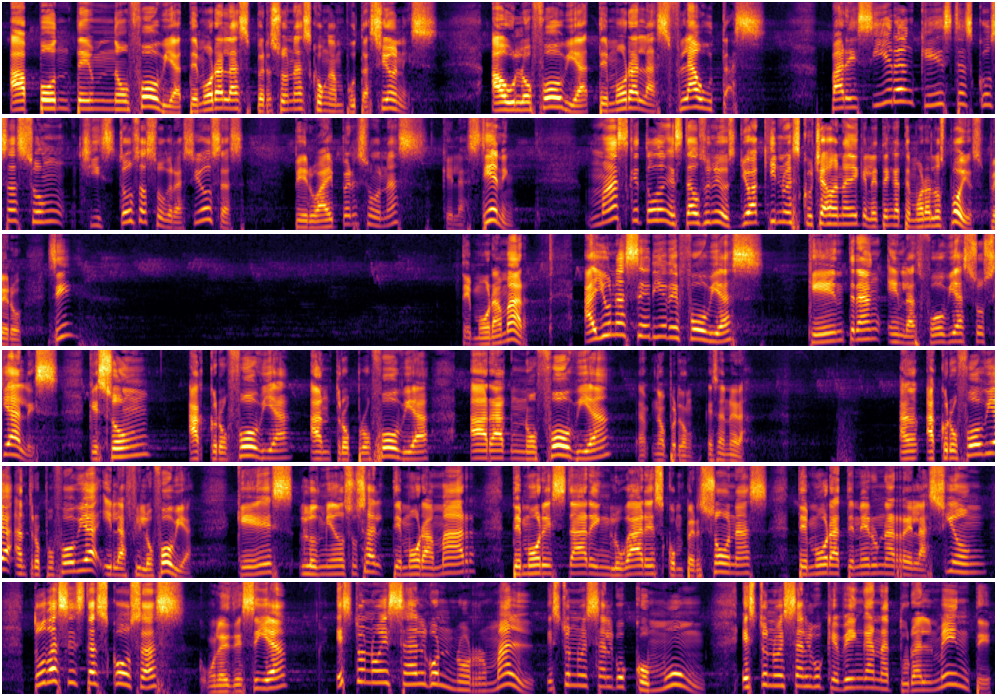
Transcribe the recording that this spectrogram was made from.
apontemnofobia, temor a las personas con amputaciones, aulofobia, temor a las flautas. Parecieran que estas cosas son chistosas o graciosas, pero hay personas que las tienen. Más que todo en Estados Unidos. Yo aquí no he escuchado a nadie que le tenga temor a los pollos, pero ¿sí? Temor a mar. Hay una serie de fobias que entran en las fobias sociales, que son acrofobia, antropofobia, aracnofobia, eh, no, perdón, esa no era. Acrofobia, antropofobia y la filofobia, que es los miedos sociales, temor a amar, temor a estar en lugares con personas, temor a tener una relación. Todas estas cosas, como les decía, esto no es algo normal, esto no es algo común, esto no es algo que venga naturalmente.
